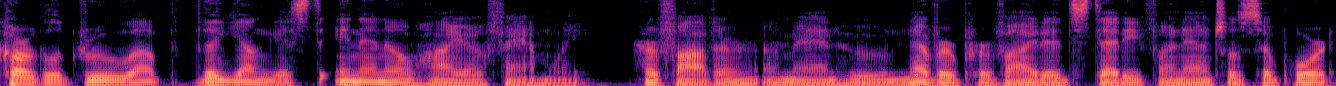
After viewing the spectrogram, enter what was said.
Cargle grew up the youngest in an Ohio family. Her father, a man who never provided steady financial support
